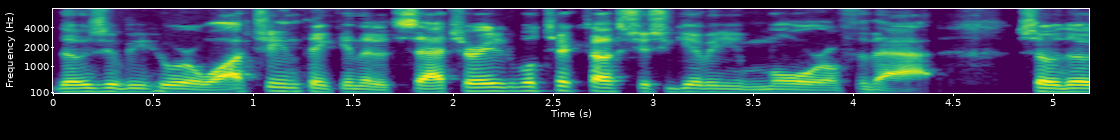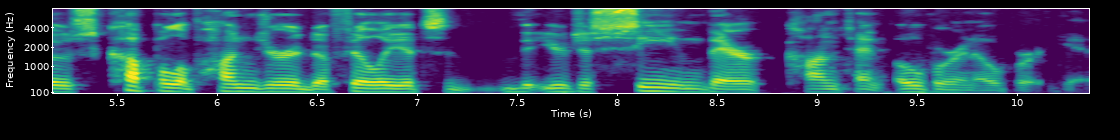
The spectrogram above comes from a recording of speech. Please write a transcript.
those of you who are watching thinking that it's saturated, well, TikTok's just giving you more of that. So those couple of hundred affiliates that you're just seeing their content over and over again.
